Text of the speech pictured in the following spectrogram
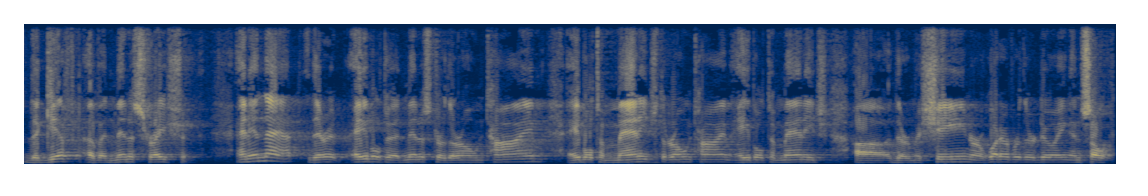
the gift of administration. And in that, they're able to administer their own time, able to manage their own time, able to manage uh, their machine or whatever they're doing. And so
